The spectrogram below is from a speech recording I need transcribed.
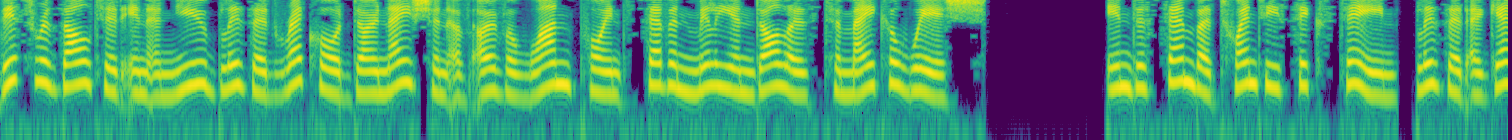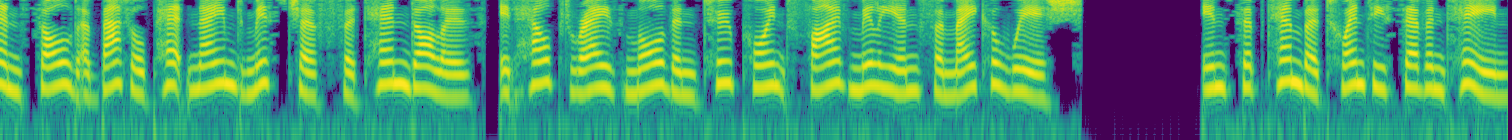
This resulted in a new Blizzard record donation of over $1.7 million to Make-A-Wish. In December 2016, Blizzard again sold a battle pet named Mischief for $10. It helped raise more than $2.5 million for Make-A-Wish. In September 2017,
